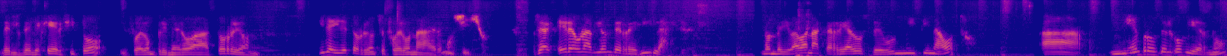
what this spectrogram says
del, del ejército y fueron primero a Torreón y de ahí de Torreón se fueron a Hermosillo. O sea, era un avión de revilas donde llevaban acarreados de un mitin a otro a miembros del gobierno,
